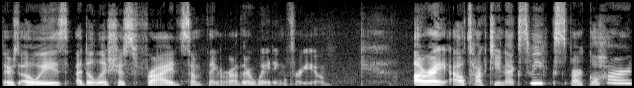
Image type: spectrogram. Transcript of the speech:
there's always a delicious fried something or other waiting for you. All right, I'll talk to you next week. Sparkle hard.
